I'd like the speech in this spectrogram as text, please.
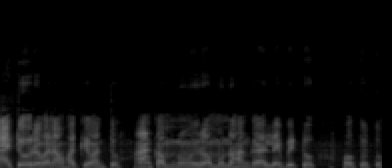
ಆಯ್ತು ತೋರವ ನಾವು ಹಾಕಿವಂತು. ಹಾಂ ಕಮ್ಮು ಇರೋ ಮುನ್ನ ಹಂಗೆ ಅಲ್ಲೇ ಬಿಟ್ಟು ಹೋಗ್ತಿತ್ತು.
